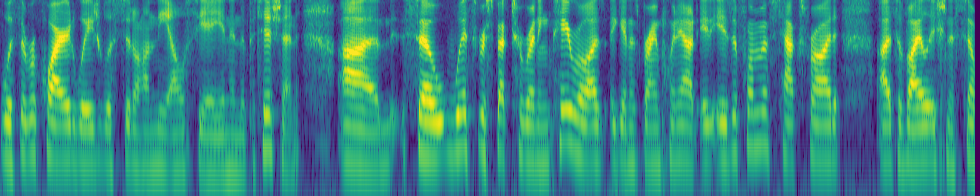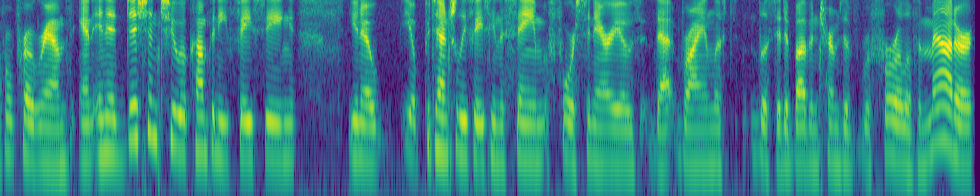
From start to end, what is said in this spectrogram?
with the required wage listed on the LCA and in the petition. Um, so, with respect to running payroll, as again as Brian pointed out, it is a form of tax fraud. Uh, it's a violation of several programs, and in addition to a company facing you know, you know, potentially facing the same four scenarios that Brian listed above in terms of referral of the matter,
